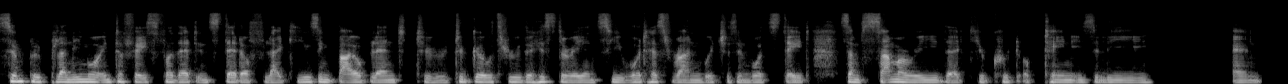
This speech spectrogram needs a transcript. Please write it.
simple Planemo interface for that instead of like using BioBlend to, to go through the history and see what has run, which is in what state, some summary that you could obtain easily and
